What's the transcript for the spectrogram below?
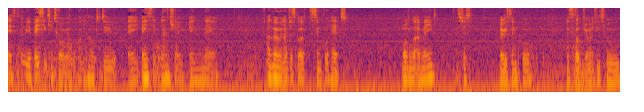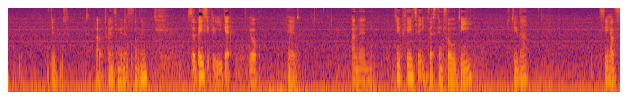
Okay, this is going to be a basic tutorial on how to do a basic blend shape in Maya. At the moment I've just got a simple head model that I've made. It's just very simple. The sculpt geometry tool did about 20 minutes or something. So basically you get your head and then duplicate it. You can press Ctrl D to do that. So you have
